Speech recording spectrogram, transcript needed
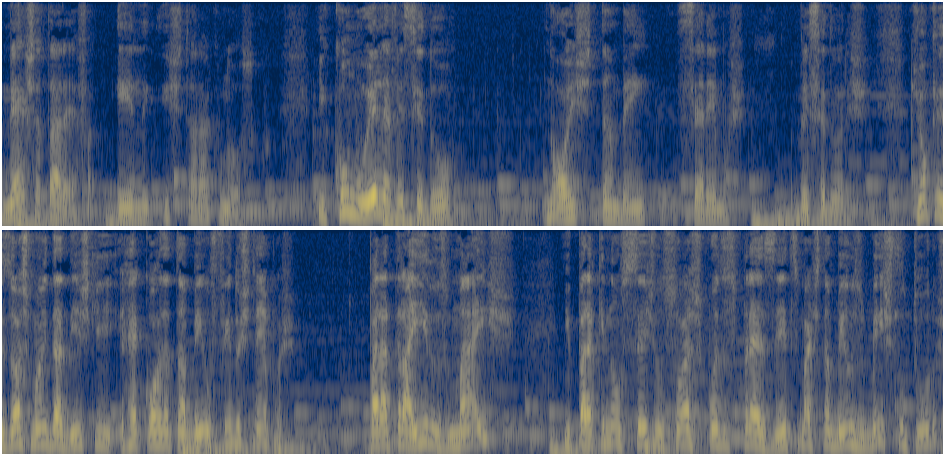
nesta tarefa, ele estará conosco. E como ele é vencedor, nós também seremos vencedores. João Crisóstomo ainda diz que recorda também o fim dos tempos, para atraí-los mais e para que não sejam só as coisas presentes, mas também os bens futuros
